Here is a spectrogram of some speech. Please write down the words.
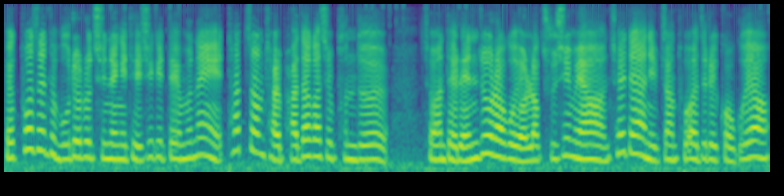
100% 무료로 진행이 되시기 때문에 타점 잘 받아가실 분들 저한테 렌조라고 연락 주시면 최대한 입장 도와드릴 거고요.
